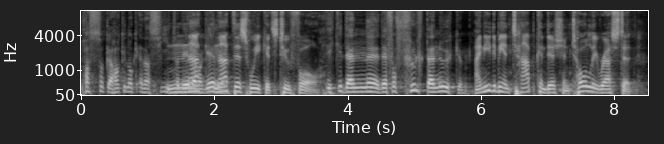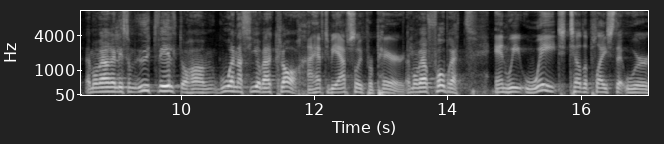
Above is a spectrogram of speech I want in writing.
passer ikke, jeg har ikke nok energi til å dele Not, evangeliet? not this week, it's too full. Ikke denne, det er for fullt denne uken. I need to be in top condition, totally rested. Jeg må være liksom uthvilt og ha god energi og være klar. I have to be absolutely prepared. Jeg må være forberedt. And we wait till the place that we're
